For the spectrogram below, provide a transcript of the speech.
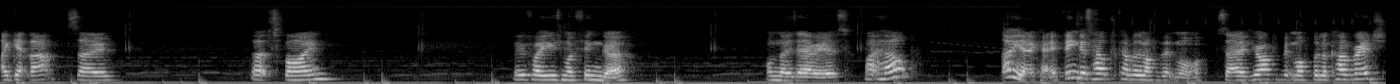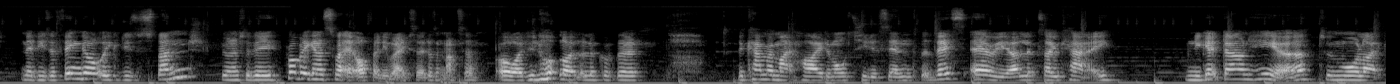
I get that, so that's fine. Maybe if I use my finger on those areas, might help. Oh yeah, okay, fingers help to cover them up a bit more. So if you're after a bit more fuller coverage, maybe use a finger or you could use a sponge, to be honest with you. Probably gonna sweat it off anyway, so it doesn't matter. Oh, I do not like the look of this. The camera might hide a multitude of sins, but this area looks okay. When you get down here to more like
